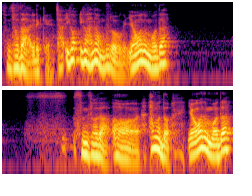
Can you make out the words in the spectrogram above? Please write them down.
순서다. 이렇게. 자, 이거, 이거 하나만 물어볼게. 영어는 뭐다? 수- 순서다. 어, 한 번 더. 영어는 뭐다?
